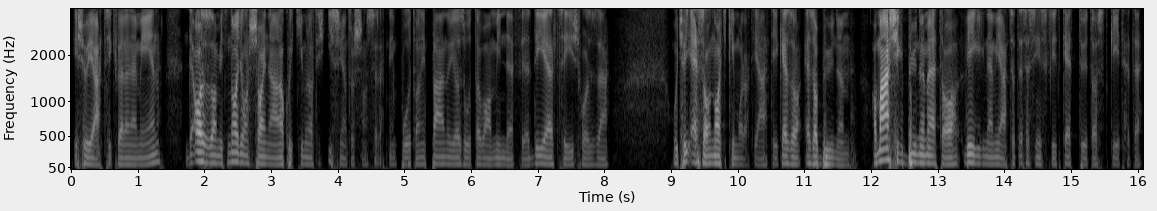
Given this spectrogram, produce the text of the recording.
és ő játszik vele, nem én. De az, amit nagyon sajnálok, hogy kimaradt, és iszonyatosan szeretném pótolni, pláne, hogy azóta van mindenféle DLC is hozzá. Úgyhogy ez a nagy kimaradt játék, ez a, ez a bűnöm. A másik bűnömet, a végig nem játszott Assassin's Creed 2-t, azt két hete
